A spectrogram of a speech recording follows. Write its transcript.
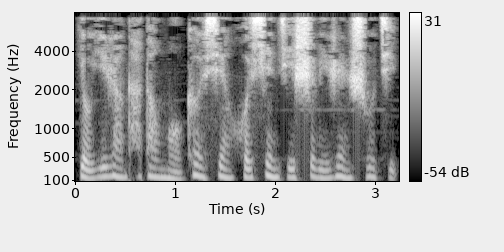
有意让他到某个县或县级市里任书记。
